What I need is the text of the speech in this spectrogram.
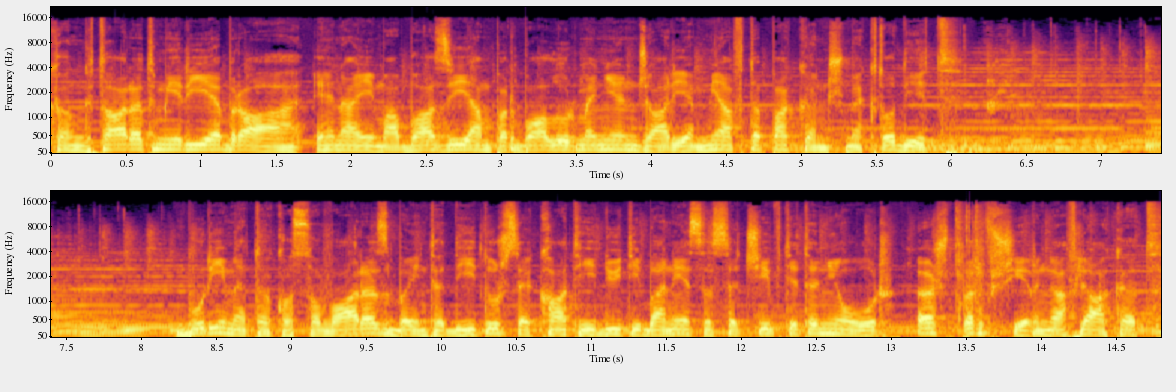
Këngëtarët Mirie Braha e Naim Abazi janë përballur me një ngjarje mjaft të pakëndshme këto ditë. Burime të Kosovarës bëjnë të ditur se kati i dytë i banesës së çiftit të njohur është përfshirë nga flakët.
